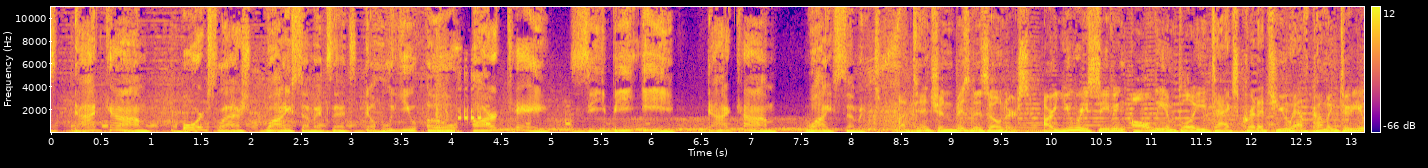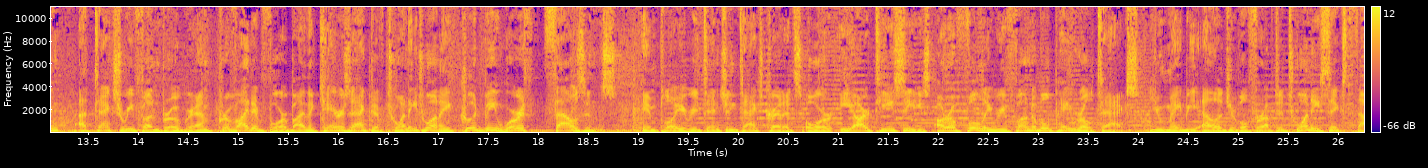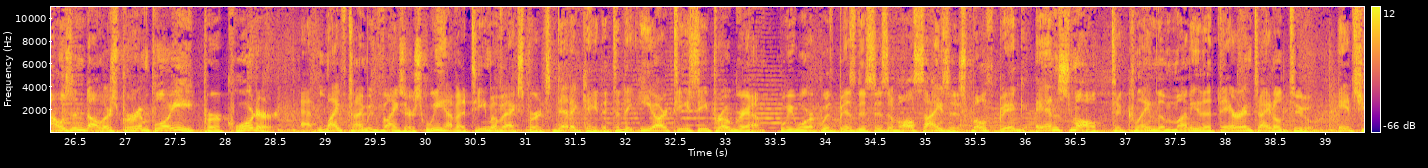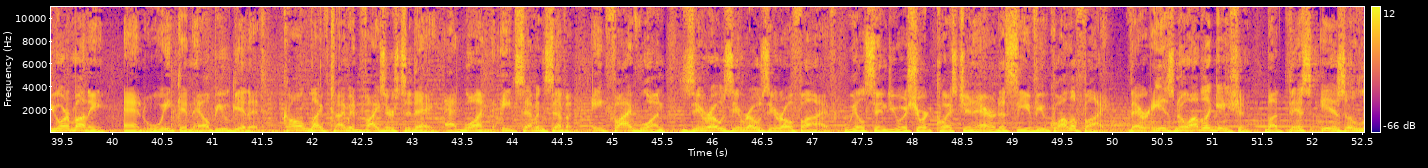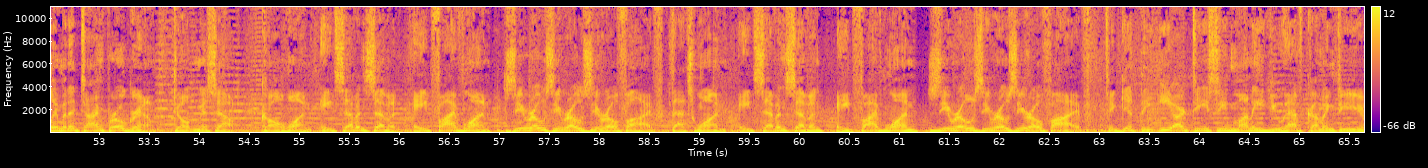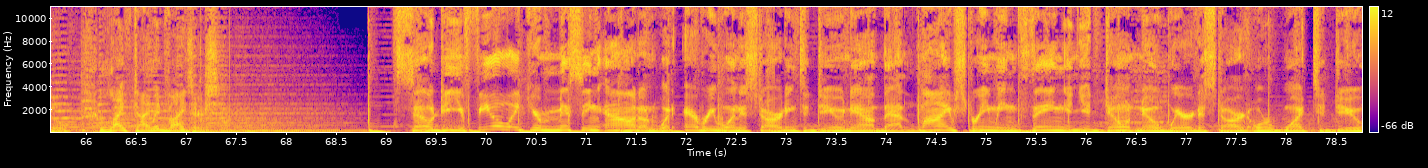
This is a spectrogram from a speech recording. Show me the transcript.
workzbe.com forward slash Y Summits. That's W O R K Z B E dot com. Y Summit. Attention business owners. Are you receiving all the employee tax credits you have coming to you? A tax refund program provided for by the CARES Act of 2020 could be worth thousands. Employee retention tax credits or ERTCs are a fully refundable payroll tax. You may be eligible for up to $26,000 per employee per quarter. At Lifetime Advisors, we have a team of experts dedicated to the ERTC program. We work with businesses of all sizes, both big and small, to claim the money that they're entitled to. It's your money, and we can help you get it. Call Lifetime Advisors today at 1 877 851 0005. We'll send you a short questionnaire to see if you qualify. There is no obligation, but this is a limited time program. Don't miss out. Call 1 877 851 0005. That's 1 877 851 0005 to get the ERTC money you have coming to you. Lifetime Advisors. So, do you feel like you're missing out on what everyone is starting to do now? That live streaming thing, and you don't know where to start or what to do?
